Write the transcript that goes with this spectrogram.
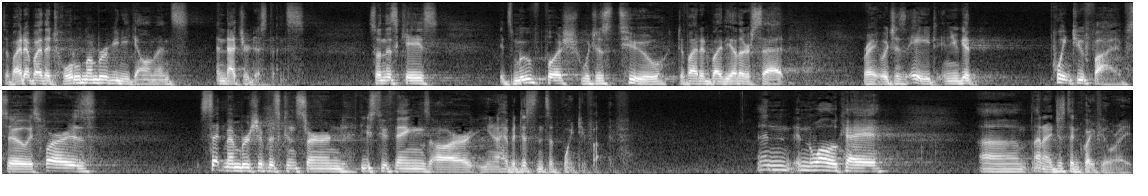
divide it by the total number of unique elements, and that's your distance. So in this case, it's move push, which is two, divided by the other set, right, which is eight, and you get 0.25. So as far as set membership is concerned, these two things are, you know, have a distance of 0.25. And, and while okay, um, and I just didn't quite feel right.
